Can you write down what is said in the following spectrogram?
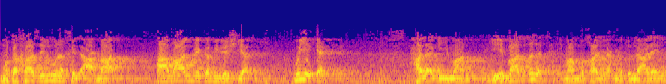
متفاضلون فی الاعمال، اعمال میں کمی بیشیات وہ یہ کہتے ہیں۔ حالانکہ ایمان، یہ بات غلط ہے۔ امام بخاری رحمۃ اللہ علیہ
